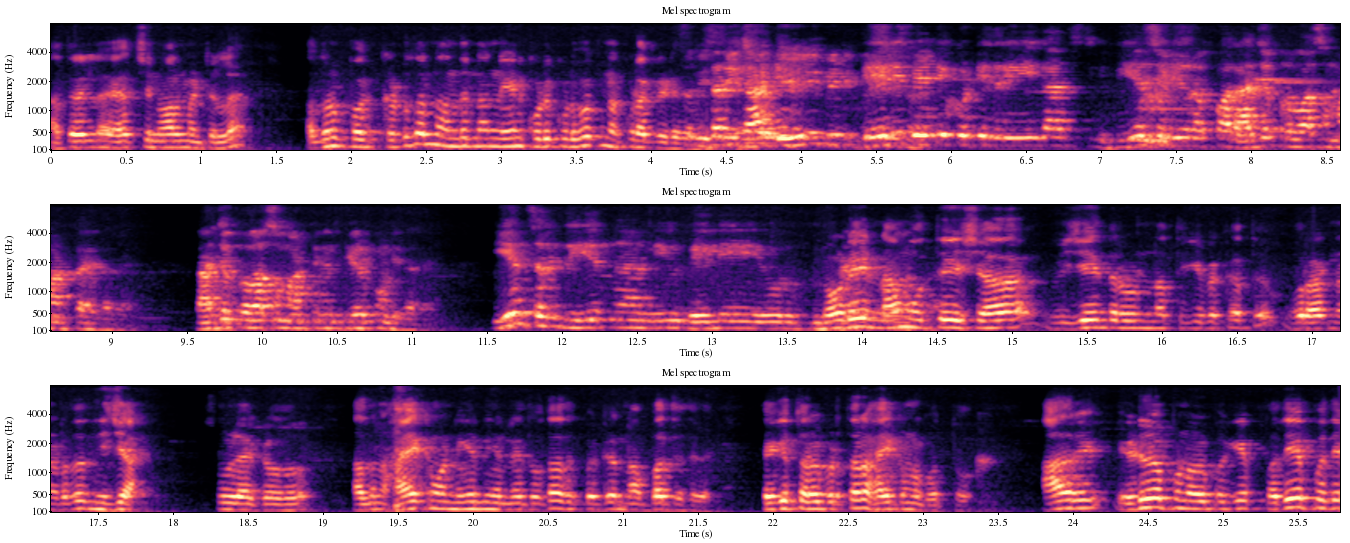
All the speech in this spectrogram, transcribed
ಅದರೆಲ್ಲ ಹೆಚ್ಚು ಇನ್ವಾಲ್ವ್ಮೆಂಟ್ ಇಲ್ಲ. ಅದನ್ನು ಕಟ್ಟದ ನಂದು ನಾನು ಏನು ಕೊಡಿ ಕೊಡ್ಬೇಕು ನಾನು ಕೊಡಕ್ಕೆ ರೆಡಿ ಸರ್ ಈಗ ಡೈಲಿ ಭೇಟಿ ಡೈಲಿ ಭೇಟಿ ಕೊಟ್ಟಿದ್ರಿ ಈಗ ಬಿ ಎಸ್ ಯಡಿಯೂರಪ್ಪ ರಾಜ್ಯ ಪ್ರವಾಸ ಮಾಡ್ತಾ ಇದ್ದಾರೆ. ರಾಜ್ಯ ಪ್ರವಾಸ ಮಾಡ್ತೀನಿ ಅಂತ ಕೇಳ್ಕೊಂಡಿದ್ದಾರೆ. ಏನ್ ಸರ್ ಇದು? ಏನ್ ನೀವು ಡೈಲಿ ಇವರು ನೋಡಿ ನಮ್ಮ ಉದ್ದೇಶ ವಿಜೇಂದ್ರವನ್ನ ತೆಗಿಬೇಕಂತ ಹೋರಾಟ ನಡೆದ ನಿಜ. ಸುಳ್ಳು ಹಾಕೋದು ಅದನ್ನ ಹೈಕಮಾಂಡ್ ಏನು ನಿರ್ಣಯ ತಗೋತ ಅದ್ರ ಬಗ್ಗೆ ನಾವು ಬದ್ಧತೆ ತೆಗಿತಾರೋ ಬಿಡ್ತಾರೋ ಹೈಕಮಾಂಡ್ ಗೊತ್ತು. ಆದರೆ ಯಡಿಯೂರಪ್ಪನವ್ರ ಬಗ್ಗೆ ಪದೇ ಪದೇ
